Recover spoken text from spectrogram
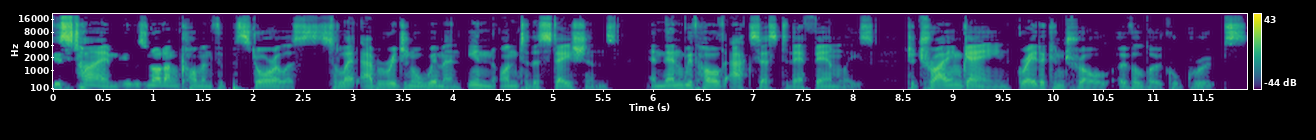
This time, it was not uncommon for pastoralists to let Aboriginal women in onto the stations and then withhold access to their families to try and gain greater control over local groups.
